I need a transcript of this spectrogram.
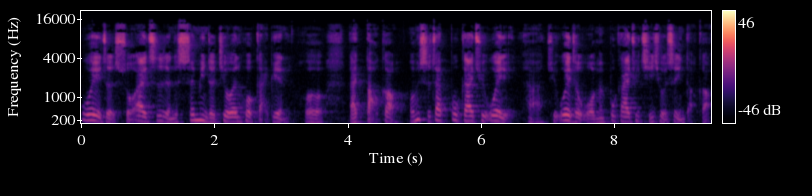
为着所爱之人的生命的救恩或改变。或来祷告，我们实在不该去为啊，去为着我们不该去祈求的事情祷告。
